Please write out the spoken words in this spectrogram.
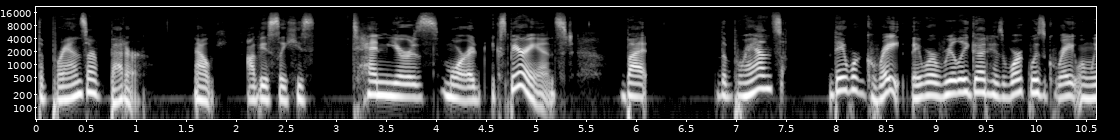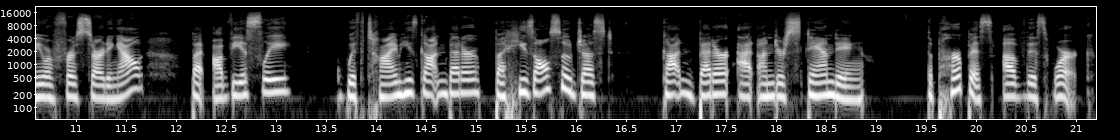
the brands are better. Now, obviously, he's 10 years more experienced, but the brands, they were great. They were really good. His work was great when we were first starting out, but obviously, with time, he's gotten better, but he's also just gotten better at understanding the purpose of this work.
